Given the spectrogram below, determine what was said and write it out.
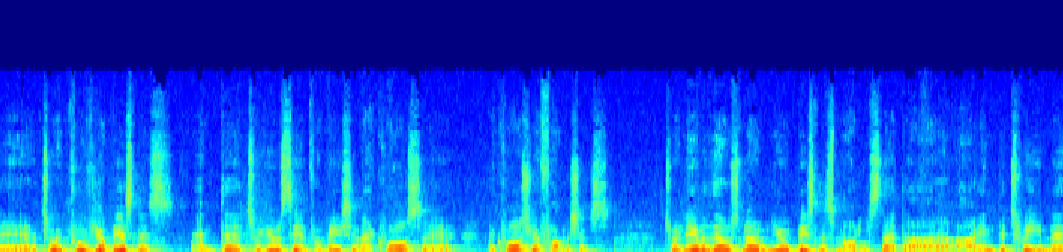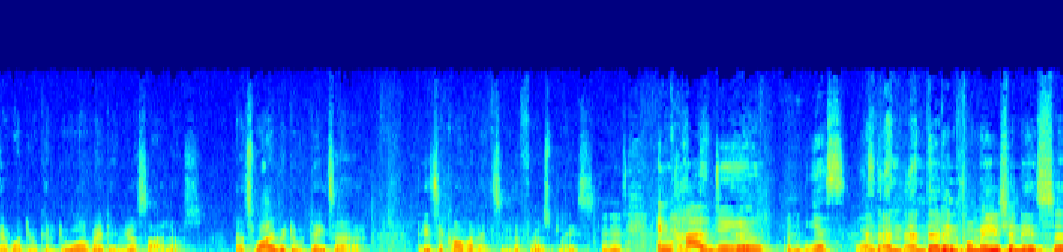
uh, to improve your business and uh, to use the information across uh, across your functions to enable those no, new business models that are, are in between uh, what you can do already in your silos. That's why we do data data governance in the first place. Mm -hmm. And how do you? Uh, mm -hmm. Yes, yes. And, and, and that information is uh,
